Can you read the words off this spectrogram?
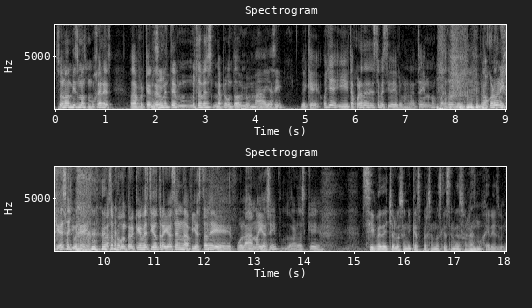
son las mismas mujeres. O sea, porque Sí. realmente muchas veces me ha preguntado mi mamá y así, de que, oye, ¿y te acuerdas de este vestido? Y yo le digo, "La neta, yo no me acuerdo ni, no me acuerdo ni qué desayuné. Me vas a preguntar qué vestido traías en la fiesta de fulano y así. Pues, la verdad es que, Sí, güey, de hecho las únicas personas que hacen eso son las mujeres, güey.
